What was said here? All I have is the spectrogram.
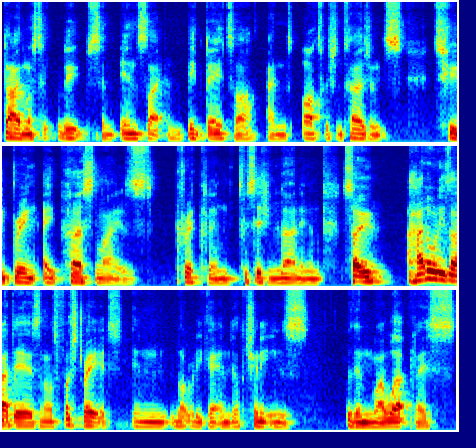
diagnostic loops and insight and big data and artificial intelligence to bring a personalized curriculum, precision learning? And so I had all these ideas and I was frustrated in not really getting the opportunities within my workplace.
